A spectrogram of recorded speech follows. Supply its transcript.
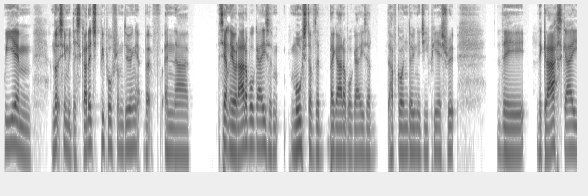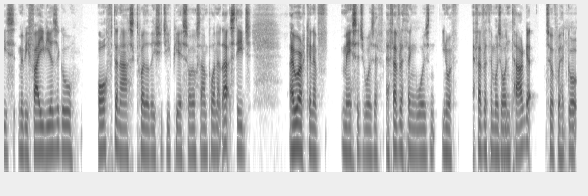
We um I'm not saying we discouraged people from doing it, but in uh, certainly our arable guys, most of the big arable guys are have gone down the GPS route. The the grass guys, maybe five years ago, often asked whether they should GPS soil sample, and at that stage, our kind of message was if, if everything was you know if if everything was on target, so if we had got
